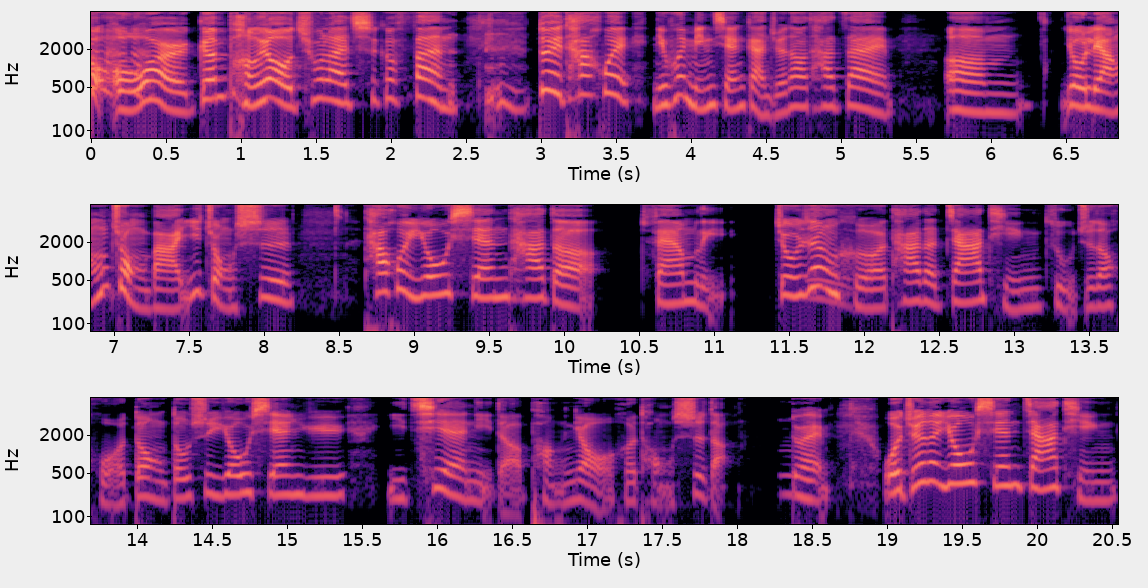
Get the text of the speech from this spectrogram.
就偶尔跟朋友出来吃个饭，对，他会，你会明显感觉到他在，嗯，有两种吧，一种是他会优先他的 family，就任何他的家庭组织的活动都是优先于一切你的朋友和同事的，对，我觉得优先家庭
